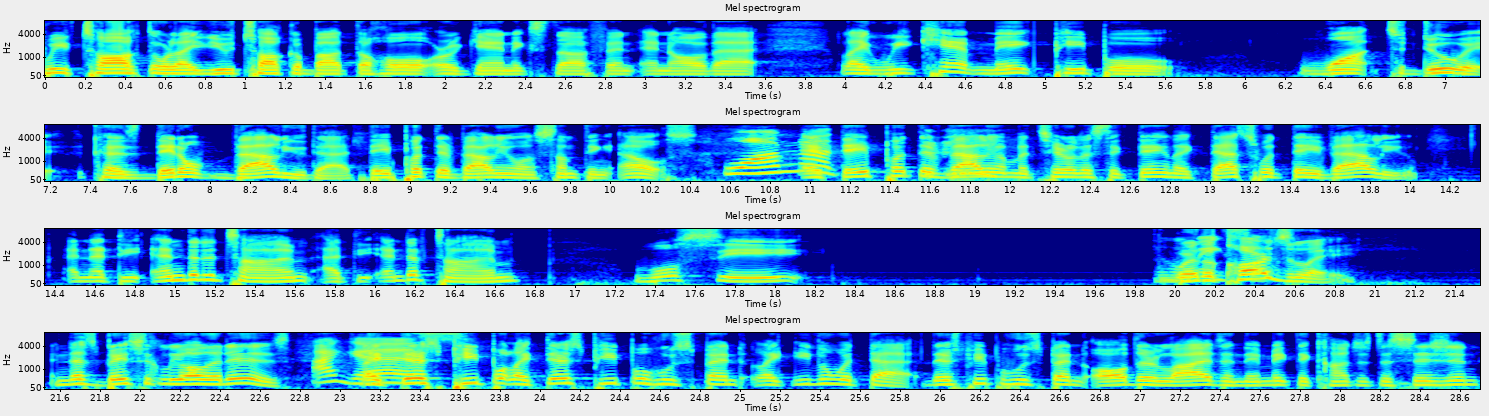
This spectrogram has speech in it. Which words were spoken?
we've talked or like you talk about the whole organic stuff and and all that. Like we can't make people want to do it because they don't value that. They put their value on something else. Well, I'm not. if they put their value on materialistic thing, like that's what they value. And at the end of the time, at the end of time, we'll see Who where the cards lay. And that's basically all it is. I guess. Like there's people like there's people who spend like even with that, there's people who spend all their lives and they make the conscious decision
